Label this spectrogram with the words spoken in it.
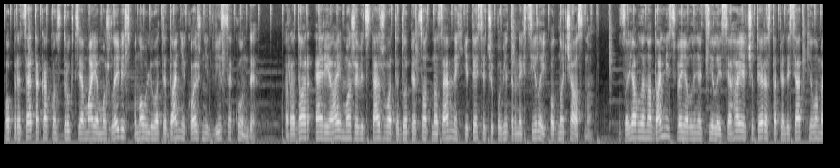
Попри це, така конструкція має можливість оновлювати дані кожні 2 секунди. Радар REI може відстежувати до 500 наземних і 1000 повітряних цілей одночасно. Заявлена дальність виявлення цілей сягає 450 км.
